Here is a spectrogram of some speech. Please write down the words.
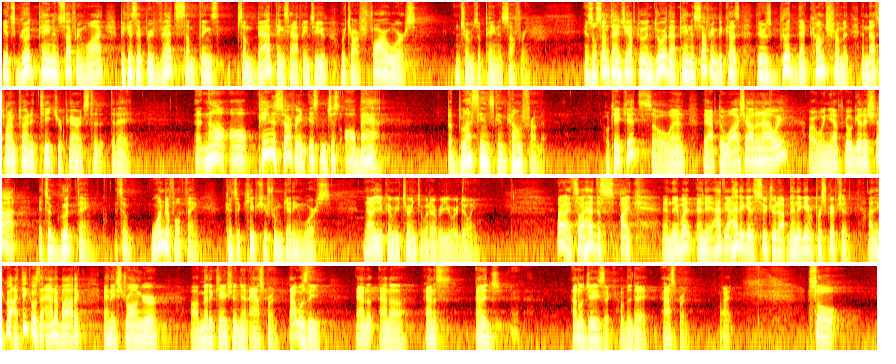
It's good pain and suffering. Why? Because it prevents some things, some bad things happening to you, which are far worse in terms of pain and suffering. And so sometimes you have to endure that pain and suffering because there's good that comes from it. And that's what I'm trying to teach your parents to, today. That not all pain and suffering isn't just all bad, but blessings can come from it. Okay, kids? So when they have to wash out an owie or when you have to go get a shot, it's a good thing. It's a wonderful thing because it keeps you from getting worse. Now you can return to whatever you were doing. All right, so I had this spike, and they went and they had to, I had to get it sutured up. Then they gave a prescription. I think, well, I think it was an antibiotic and a stronger uh, medication than aspirin. That was the ana, ana, ana, analgesic of the day, aspirin. All right. So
